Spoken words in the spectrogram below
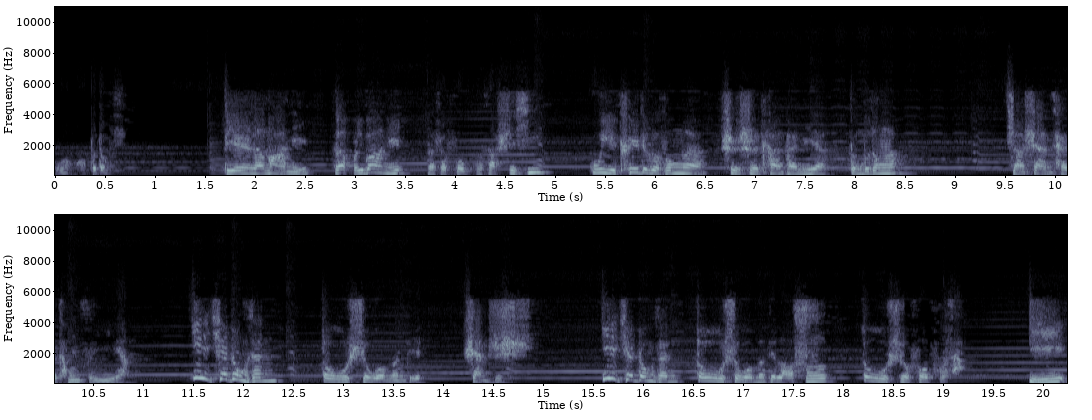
我我不动心。别人来骂你，来诽谤你，那是佛菩萨示现，故意吹这个风啊，试试看看你动不动了。像善财童子一样，一切众生都是我们的善知识，一切众生都是我们的老师，都是佛菩萨，以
